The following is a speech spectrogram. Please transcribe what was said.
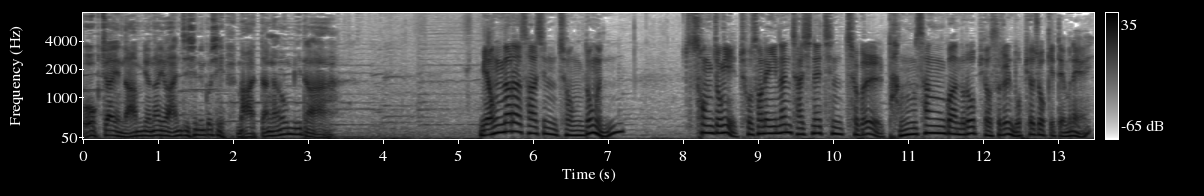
옥자에 남면하여 앉으시는 것이 마땅하옵니다. 명나라 사신 정동은 성종이 조선에 있는 자신의 친척을 당상관으로 벼슬을 높여줬기 때문에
